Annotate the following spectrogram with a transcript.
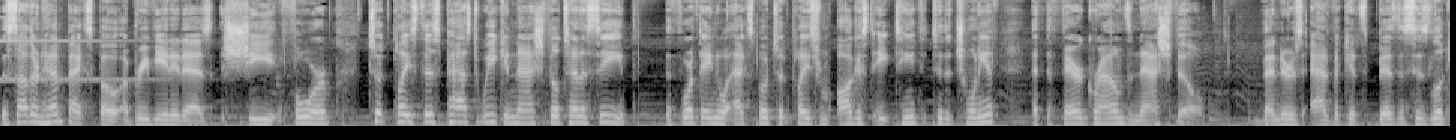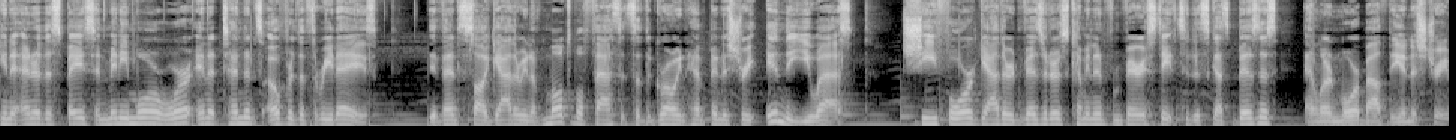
The Southern Hemp Expo, abbreviated as SHE4, took place this past week in Nashville, Tennessee. The fourth annual expo took place from August 18th to the 20th at the Fairgrounds Nashville. Vendors, advocates, businesses looking to enter the space, and many more were in attendance over the three days. The event saw a gathering of multiple facets of the growing hemp industry in the U.S. SHE4 gathered visitors coming in from various states to discuss business and learn more about the industry.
